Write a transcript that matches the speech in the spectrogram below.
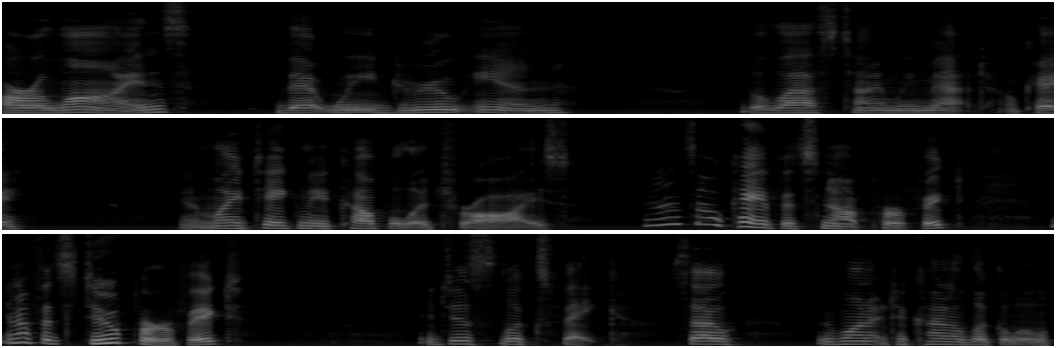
our lines that we drew in the last time we met, okay? It might take me a couple of tries. And it's okay if it's not perfect. You know, if it's too perfect, it just looks fake. So we want it to kind of look a little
